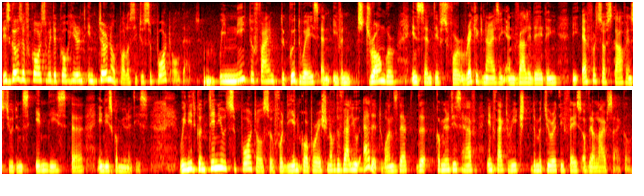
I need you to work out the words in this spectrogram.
This goes, of course, with a coherent internal policy to support all that. We need to find the good ways and even stronger incentives for recognizing and validating the efforts of staff and students in these, uh, in these communities. We need continued support also for the incorporation of the value added once that the communities have in fact reached the maturity phase of their life cycle.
